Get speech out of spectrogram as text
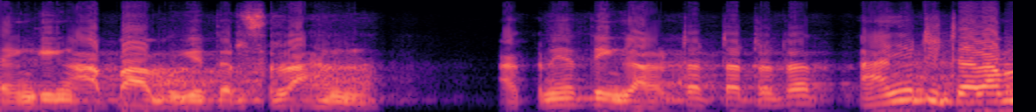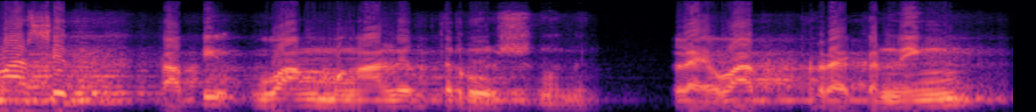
banking apa begitu terserah akhirnya tinggal tet, hanya di dalam masjid tapi uang mengalir terus lewat rekening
